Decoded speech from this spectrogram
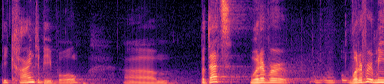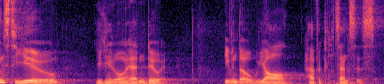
be kind to people. Um, but that's whatever, whatever it means to you, you can go ahead and do it, even though we all have a consensus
